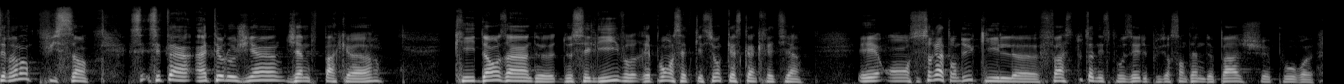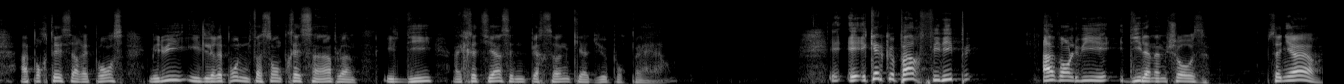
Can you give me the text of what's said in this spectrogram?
vraiment puissant. C'est un, un, théologien, James Packer, qui, dans un de, ses livres, répond à cette question qu'est-ce qu'un chrétien? Et on se serait attendu qu'il euh, fasse tout un exposé de plusieurs centaines de pages pour euh, apporter sa réponse. Mais lui, il répond d'une façon très simple. Il dit un chrétien, c'est une personne qui a Dieu pour père. Et, et quelque part, Philippe, avant lui, dit la même chose. Seigneur,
